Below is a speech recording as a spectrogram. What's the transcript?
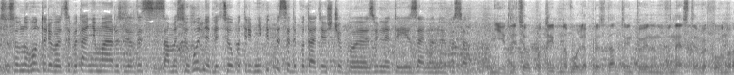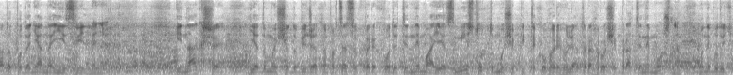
Стосовно Гонтарєва, це питання має розглядатися саме сьогодні. Для цього потрібні підписи депутатів, щоб е, звільнити її займаної посади. Ні, для цього потрібна воля президента. Він повинен внести в Верховну Раду подання на її звільнення. Інакше я думаю, що до бюджетного процесу переходити немає змісту, тому що під такого регулятора гроші брати не можна. Вони будуть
